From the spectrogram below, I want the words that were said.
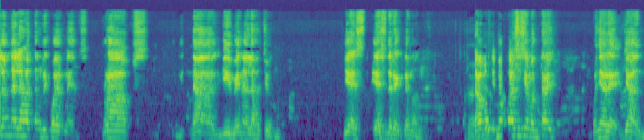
alam na lahat ng requirements. Props, na given na lahat yun. Yes, yes, direct, ganun. Tapos, ibang klase siya mag-type. Kunyari, dyan,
